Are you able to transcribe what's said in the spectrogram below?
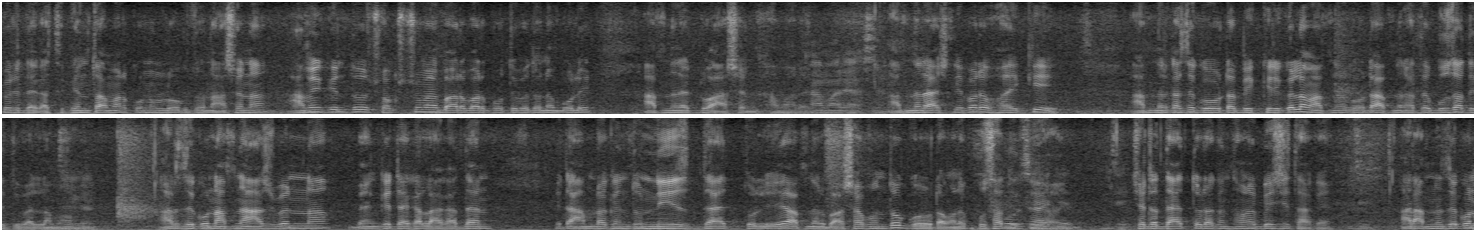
করে দেখাচ্ছে। কিন্তু আমার কোনো লোকজন আসে না। আমি কিন্তু সবসময় বারবার প্রতিবেদনে বলি আপনারা একটু আসেন খামারে। খামারে আপনারা আসলে পরে হয় কি আপনার কাছে গরুটা বিক্রি করলাম আপনার গরুটা আপনার হাতে বোঝা দিতে পারলাম আমি। আর যে কোন আপনি আসবেন না ব্যাংকে টাকা লাগা দেন এটা আমরা কিন্তু নিজ দায়িত্ব নিয়ে আপনার বাসা পর্যন্ত গরুটা আমাদের পোষা দিতে হয়। সেটার দায়িত্বটা কিন্তু আমার বেশি থাকে। আর আপনি যখন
